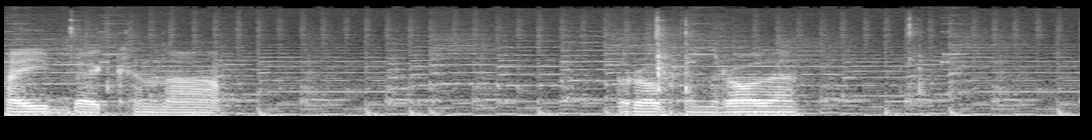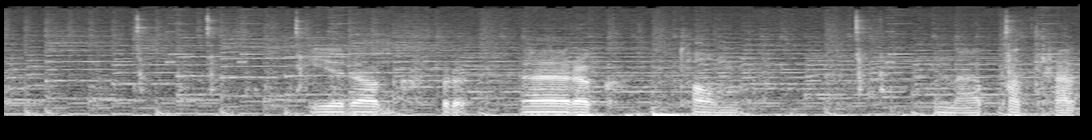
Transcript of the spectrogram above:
Payback na rock'n'rolle i rock, e, rock tomb na patrat.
